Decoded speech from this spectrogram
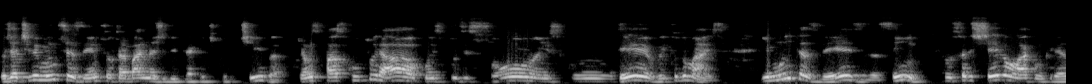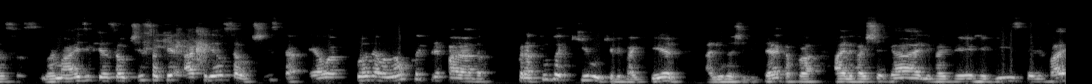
Eu já tive muitos exemplos, eu trabalho na Biblioteca de Curitiba, que é um espaço cultural, com exposições, com tevo e tudo mais. E muitas vezes, assim, professores chegam lá com crianças normais e criança autista, só que a criança autista, ela, quando ela não foi preparada para tudo aquilo que ele vai ter, ali na biblioteca, para ah, ele vai chegar, ele vai ver revista, ele vai,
